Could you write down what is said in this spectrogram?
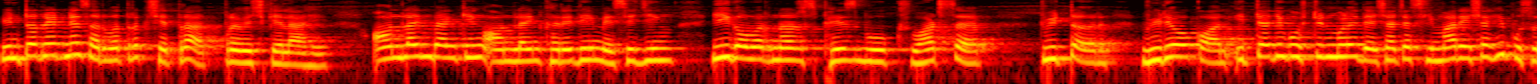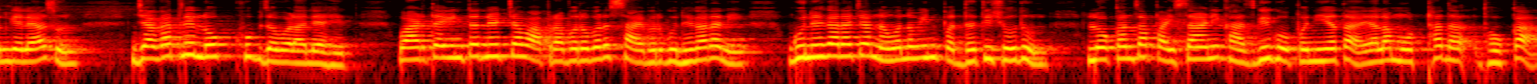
इंटरनेटने सर्वत्र क्षेत्रात प्रवेश केला आहे. ऑनलाईन बँकिंग ऑनलाईन खरेदी messaging e governance Facebook WhatsApp Twitter video call इत्यादी गोष्टींमुळे देशाच्या सीमारेषाही पुसून गेल्या असून जगातले लोक खूप जवळ आले आहेत. वाढत्या इंटरनेटच्या वापराबरोबरच सायबर गुन्हेगारांनी गुन्हेगाराच्या नवनवीन पद्धती शोधून लोकांचा पैसा आणि खाजगी गोपनीयता याला मोठा ध धोका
